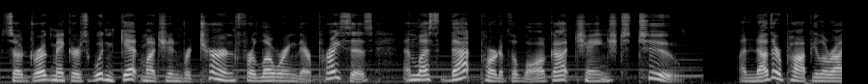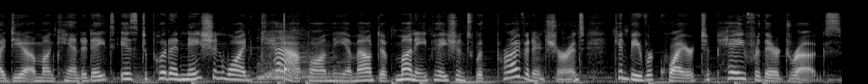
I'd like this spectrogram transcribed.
So, drug makers wouldn't get much in return for lowering their prices unless that part of the law got changed too. Another popular idea among candidates is to put a nationwide cap on the amount of money patients with private insurance can be required to pay for their drugs.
